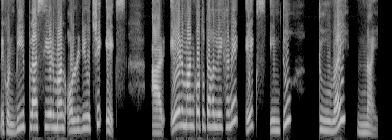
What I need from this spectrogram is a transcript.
দেখুন বি প্লাস সি এর মান অলরেডি হচ্ছে এক্স আর এর মান কত তাহলে এখানে? X into two by nine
